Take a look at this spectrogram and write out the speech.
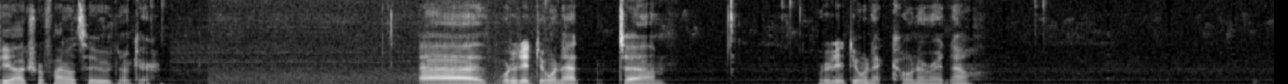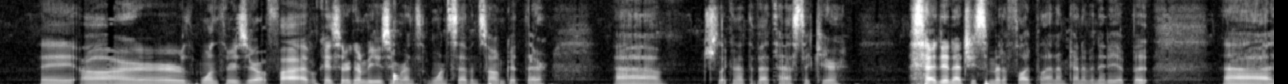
P short final two, don't care. Uh, what are they doing at, um, what are they doing at Kona right now? They are 1305. Okay, so they're going to be using 17, so I'm good there. Uh, just looking at the Vattastic here. I didn't actually submit a flight plan. I'm kind of an idiot, but uh,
